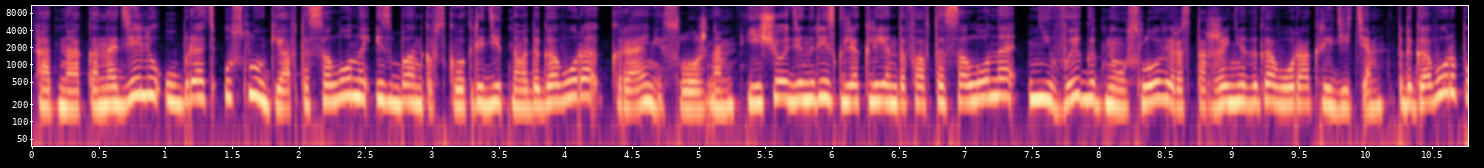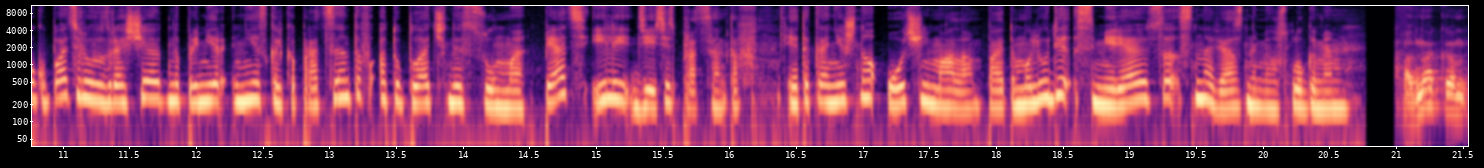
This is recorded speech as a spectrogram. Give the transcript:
Однако на деле убрать услуги автосалона из банковского кредитного договора крайне сложно. Еще один риск для клиентов автосалона – невыгодные условия расторжения договора о кредите. По договору покупателю возвращают, например, несколько процентов от уплаченной суммы – 5 или 10 процентов. Это, конечно, очень мало, поэтому люди смиряются с навязанными услугами. Однако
